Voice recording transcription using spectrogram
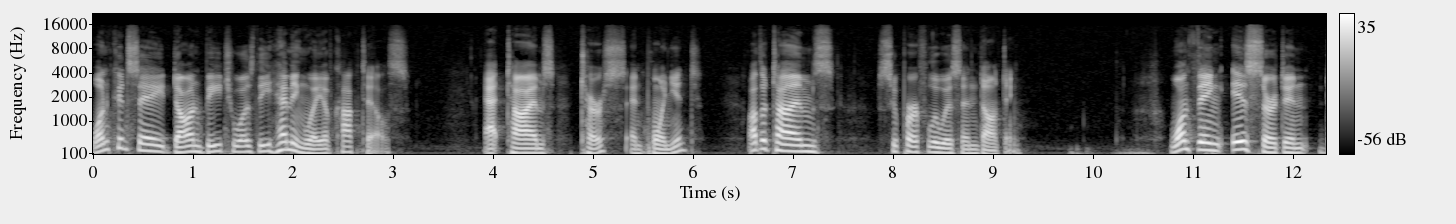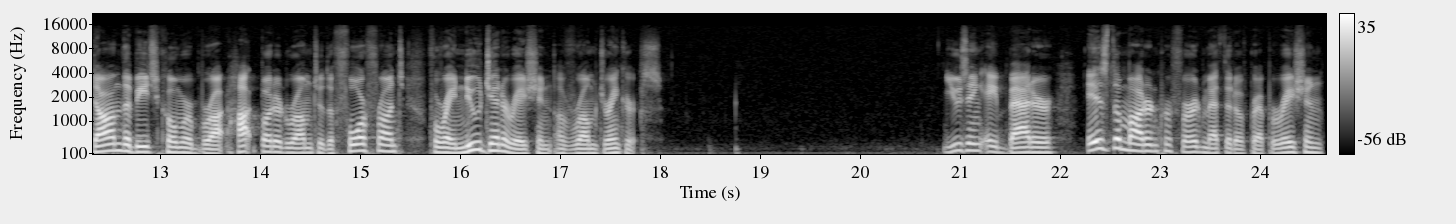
one could say Don Beach was the Hemingway of cocktails. At times terse and poignant, other times superfluous and daunting. One thing is certain Don the Beachcomber brought hot buttered rum to the forefront for a new generation of rum drinkers. Using a batter is the modern preferred method of preparation,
